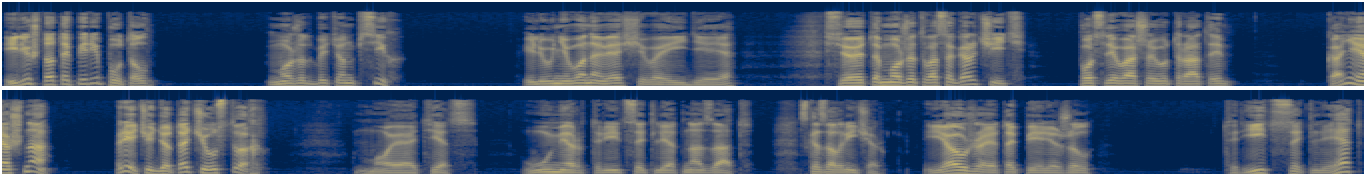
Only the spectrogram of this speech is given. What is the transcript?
или что-то перепутал. Может быть, он псих? Или у него навязчивая идея? Все это может вас огорчить после вашей утраты. Конечно, речь идет о чувствах. Мой отец умер тридцать лет назад, сказал Ричард. Я уже это пережил. «Тридцать лет?»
